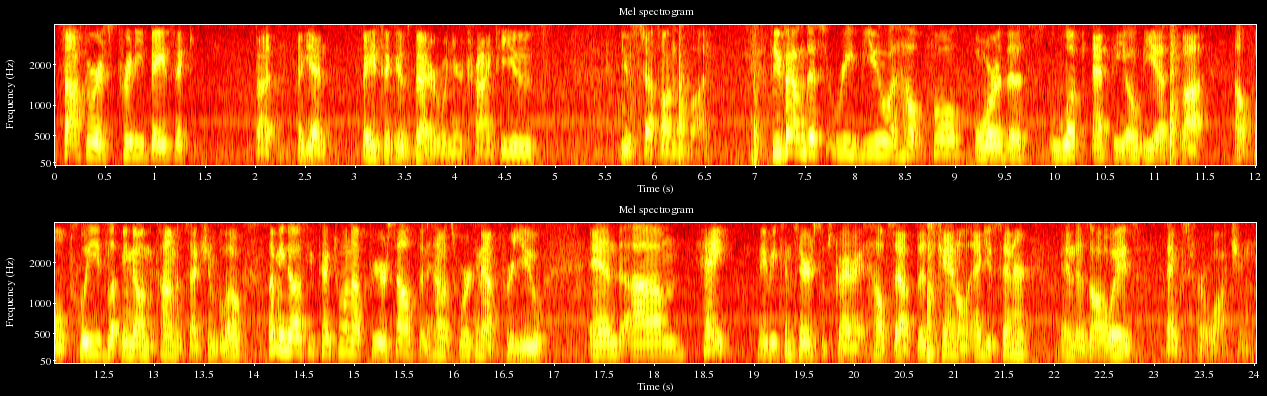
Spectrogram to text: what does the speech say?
Software is pretty basic. But again, basic is better when you're trying to use, use stuff on the fly. If you found this review helpful or this look at the OBSBOT helpful, please let me know in the comment section below. Let me know if you picked one up for yourself and how it's working out for you. And um, hey, maybe consider subscribing. It helps out this channel, EduCenter, and as always, thanks for watching.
